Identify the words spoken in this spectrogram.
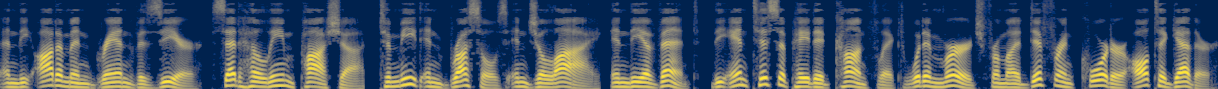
and the Ottoman Grand Vizier, Said Halim Pasha, to meet in Brussels in July. In the event, the anticipated conflict would emerge from a different quarter altogether.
